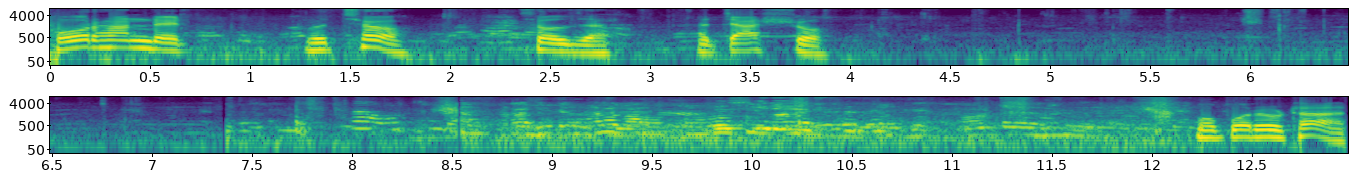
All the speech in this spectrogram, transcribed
ফোর হান্ড্রেড বুঝছ? সোলজার। চারশো। ওপরে ওঠার?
